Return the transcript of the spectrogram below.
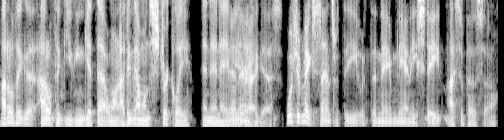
I don't think that I don't think you can get that one. I think that one's strictly an NA, beer, I guess. Which would make sense with the with the name Nanny State. I suppose so.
